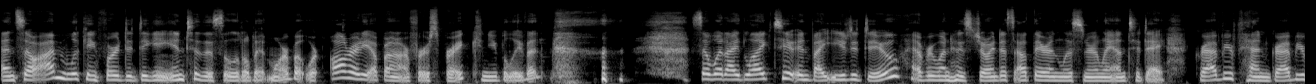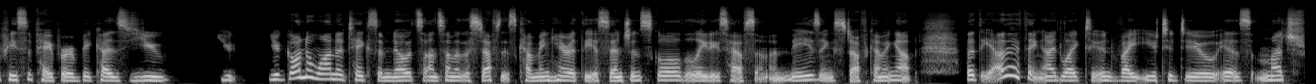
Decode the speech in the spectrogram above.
And so I'm looking forward to digging into this a little bit more, but we're already up on our first break. Can you believe it? So, what I'd like to invite you to do, everyone who's joined us out there in listener land today, grab your pen, grab your piece of paper because you you're going to want to take some notes on some of the stuff that's coming here at the Ascension School. The ladies have some amazing stuff coming up. But the other thing I'd like to invite you to do is much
